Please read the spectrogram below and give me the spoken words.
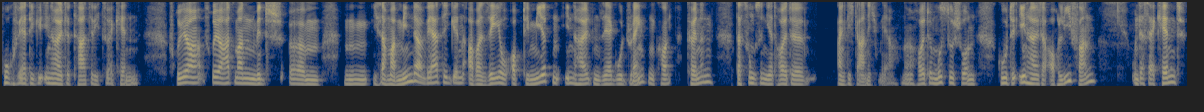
hochwertige Inhalte tatsächlich zu erkennen. Früher, früher hat man mit, ähm, ich sag mal, minderwertigen, aber SEO-optimierten Inhalten sehr gut ranken können. Das funktioniert heute eigentlich gar nicht mehr. Ne? Heute musst du schon gute Inhalte auch liefern und das erkennt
